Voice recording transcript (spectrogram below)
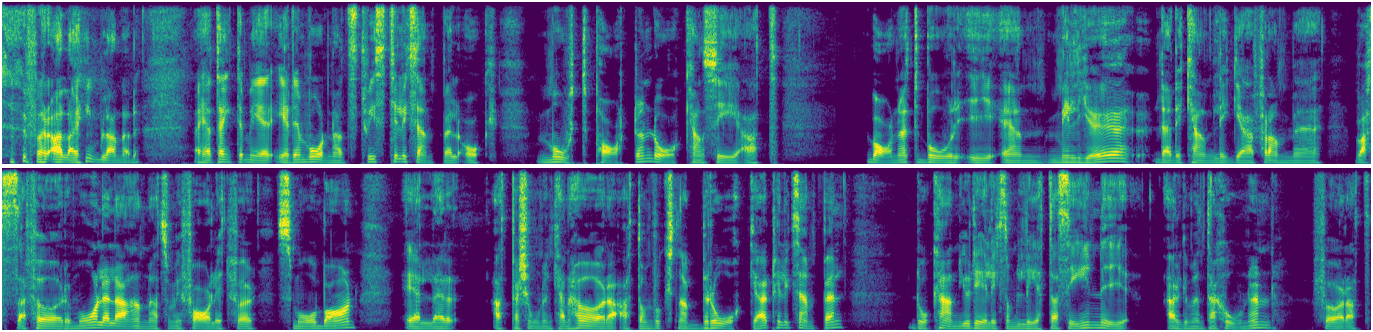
För alla inblandade. Jag tänkte mer, är det en vårdnadstvist till exempel och motparten då kan se att barnet bor i en miljö där det kan ligga framme vassa föremål eller annat som är farligt för små barn eller att personen kan höra att de vuxna bråkar till exempel då kan ju det liksom leta sig in i argumentationen för att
